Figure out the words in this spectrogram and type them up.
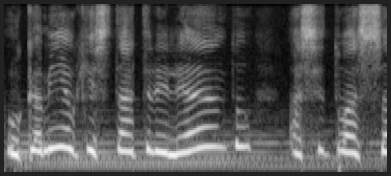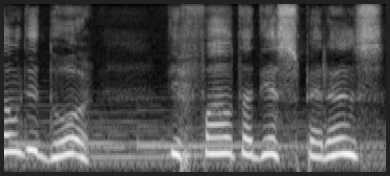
o caminho que está trilhando a situação de dor, de falta de esperança,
